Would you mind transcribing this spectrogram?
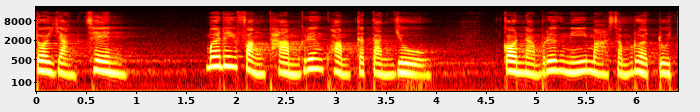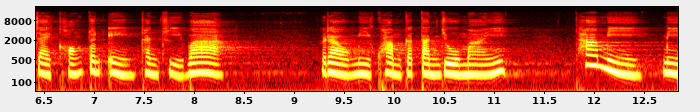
ตัวอย่างเช่น เมื่อได้ฟังธรรมเรื่องความกตัญญูก็นำเรื่องนี้มาสำรวจดูใจของตนเองทันทีว่า เรามีความกตัญญูไหม ถ้ามีมี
